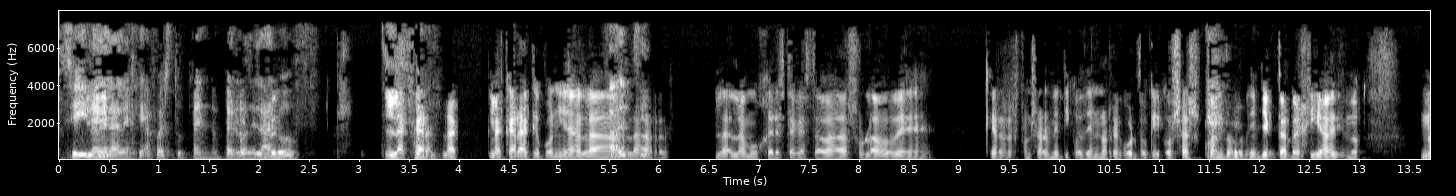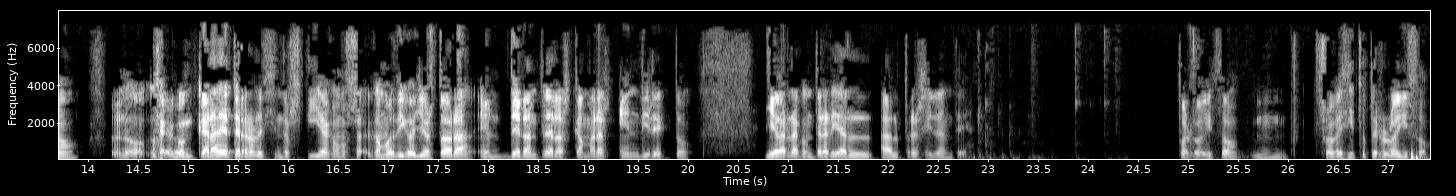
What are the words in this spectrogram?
Sí, y... lo de la lejía fue estupendo, pero lo de la luz. La cara, la, la cara que ponía la, la, la, la mujer esta que estaba a su lado de, que era responsable médico de no recuerdo qué cosas, cuando lo de inyectar lejía, diciendo, no, no, con cara de terror, diciendo, hostia, ¿cómo, cómo digo yo esto ahora, en, delante de las cámaras, en directo, llevar la contraria al, al presidente? Pues lo hizo, mmm, suavecito, pero lo hizo.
